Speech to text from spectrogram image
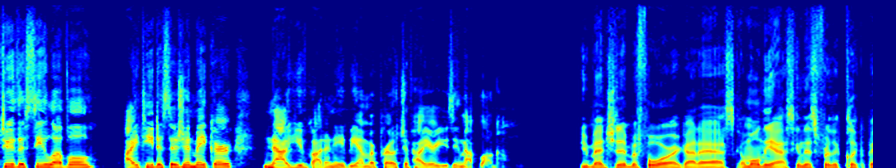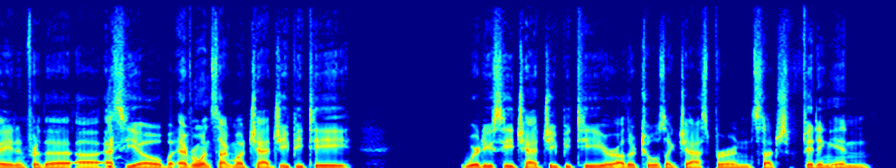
to the C level IT decision maker? Now you've got an ABM approach of how you're using that blog. You mentioned it before. I got to ask. I'm only asking this for the clickbait and for the uh, SEO, but everyone's talking about ChatGPT. Where do you see ChatGPT or other tools like Jasper and such fitting in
